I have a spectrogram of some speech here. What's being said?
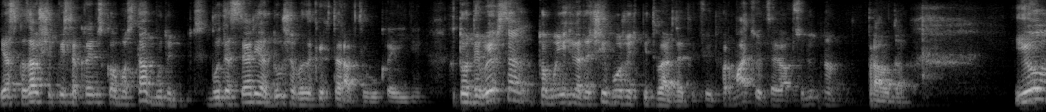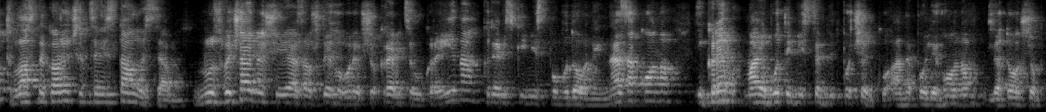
Я сказав, що після Кримського моста будуть, буде серія дуже великих терактів в Україні. Хто дивився, то мої глядачі можуть підтвердити цю інформацію. Це абсолютно правда. І от, власне кажучи, це і сталося. Ну, звичайно, що я завжди говорив, що Крим це Україна, Кримський міст побудований незаконно, і Крим має бути місцем відпочинку, а не полігоном для того, щоб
